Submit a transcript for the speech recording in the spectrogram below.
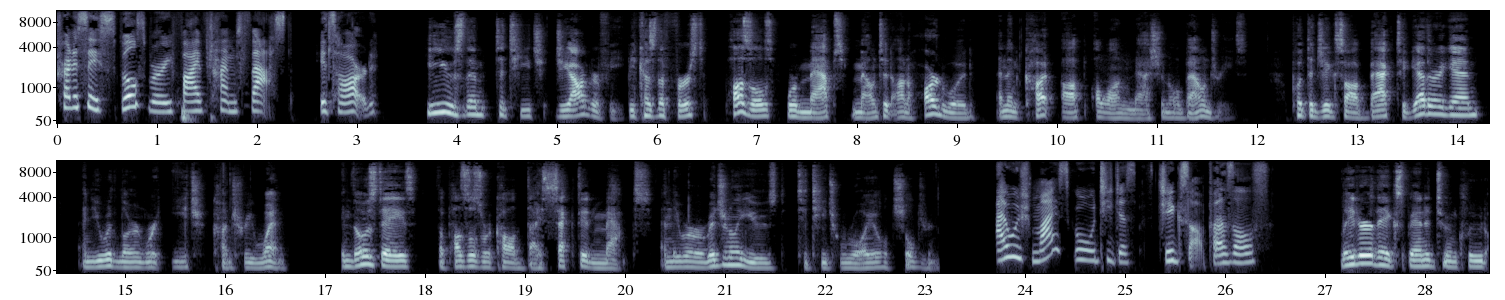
Try to say Spilsbury five times fast. It's hard. He used them to teach geography because the first puzzles were maps mounted on hardwood and then cut up along national boundaries. Put the jigsaw back together again, and you would learn where each country went. In those days, the puzzles were called dissected maps, and they were originally used to teach royal children. I wish my school would teach us jigsaw puzzles. Later, they expanded to include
